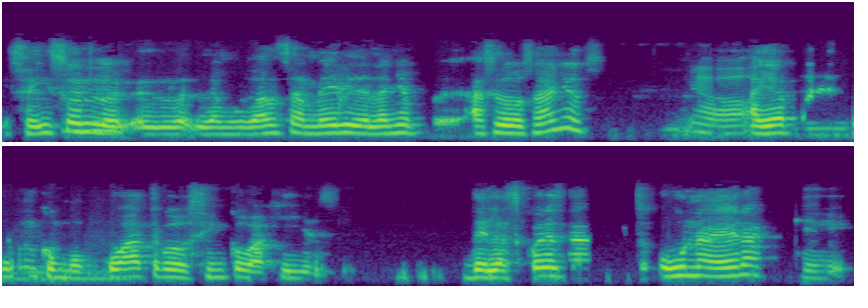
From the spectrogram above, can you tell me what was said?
se hizo la- la, la mudanza a Mérida el año, hace dos años, No. allá aparecieron como cuatro o cinco vajillas, de las cuales una era que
